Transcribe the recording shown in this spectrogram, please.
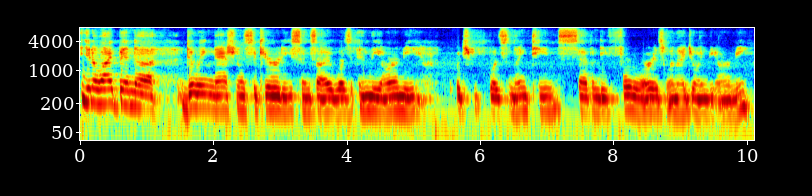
you know, I've been uh, doing national security since I was in the army, which was 1974 is when I joined the army.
